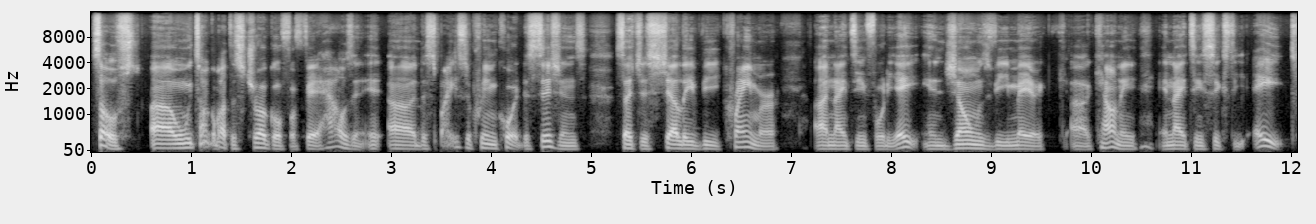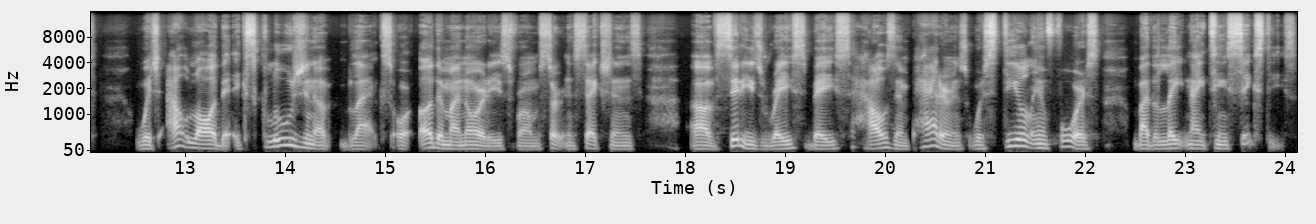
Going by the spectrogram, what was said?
So, uh, when we talk about the struggle for fair housing, it, uh, despite Supreme Court decisions such as Shelley v. Kraemer 1948 uh, and Jones v. Mayer uh, County in 1968, which outlawed the exclusion of blacks or other minorities from certain sections of cities. Race-based housing patterns were still enforced by the late 1960s.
